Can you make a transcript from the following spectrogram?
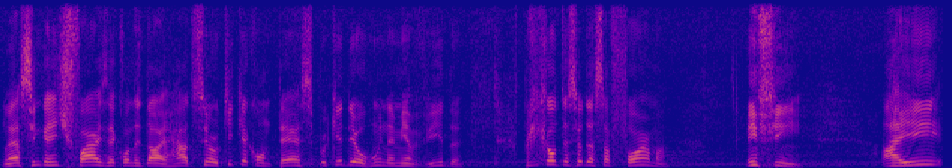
Não é assim que a gente faz, né, quando dá errado. Senhor, o que que acontece? Por que deu ruim na minha vida? Por que, que aconteceu dessa forma? Enfim, aí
